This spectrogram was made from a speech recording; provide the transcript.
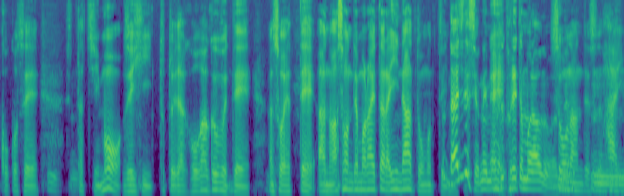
高校生うんたちも、ぜひ、鳥取大学工学部で、そうやって、あの、遊んでもらえたらいいなと思って。大事ですよね、ええ触れてもらうのは、ね。そうなんですはい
